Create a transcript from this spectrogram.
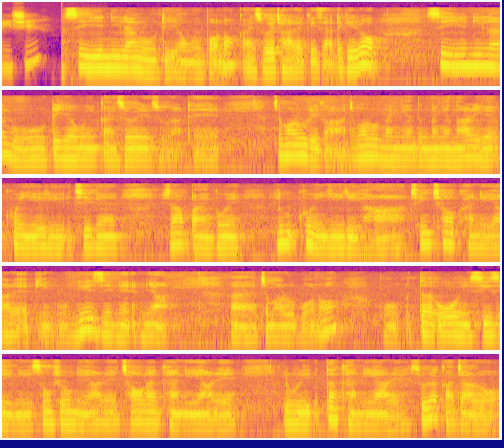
လဲရှင်။စီရေးနီလန်းကိုတရားဝင်ပေါ့နော်ကင်ဆွဲထားတဲ့ကိစ္စတကယ်တော့ စီရေးနီလန်းကိုတရားဝင်ကင်ဆွဲရဲဆိုတာတဲ့ကျမတို့တွေကကျမတို့နိုင်ငံသူနိုင်ငံသားတွေရဲ့အခွင့်အရေးတွေအခြေခံရပိုင်ခွင့်လူအခွင့်အရေးတွေဟာချင်းချောက်ခံနေရတဲ့အပြင်ကိုနေ့စဉ်နဲ့အမျှအဲကျမတို့ပေါ့နော်ဟိုအသက်အိုးအိမ်စီးစိမ်တွေဆုံးရှုံးနေရတယ်ချောင်းလန့်ခံနေရတယ် လူတွေအသက်ခံနေရတယ်ဆိုတဲ့အခါကျတော့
